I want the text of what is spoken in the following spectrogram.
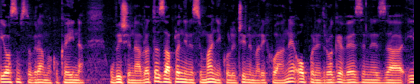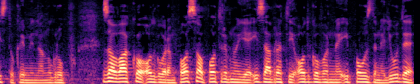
i 800 grama kokaina. U više navrata zaplanjene su manje količine marihuane, opojne droge vezane za istu kriminalnu grupu. Za ovako odgovoran posao potrebno je izabrati odgovorne i pouzdane ljude,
